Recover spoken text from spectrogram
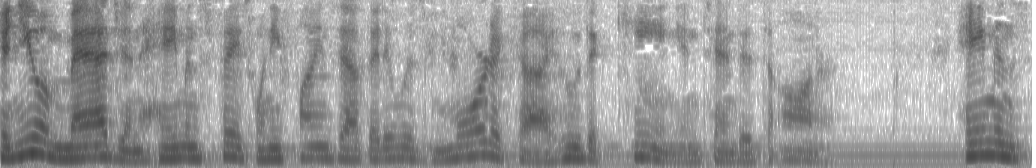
Can you imagine Haman's face when he finds out that it was Mordecai who the king intended to honor? Haman's,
